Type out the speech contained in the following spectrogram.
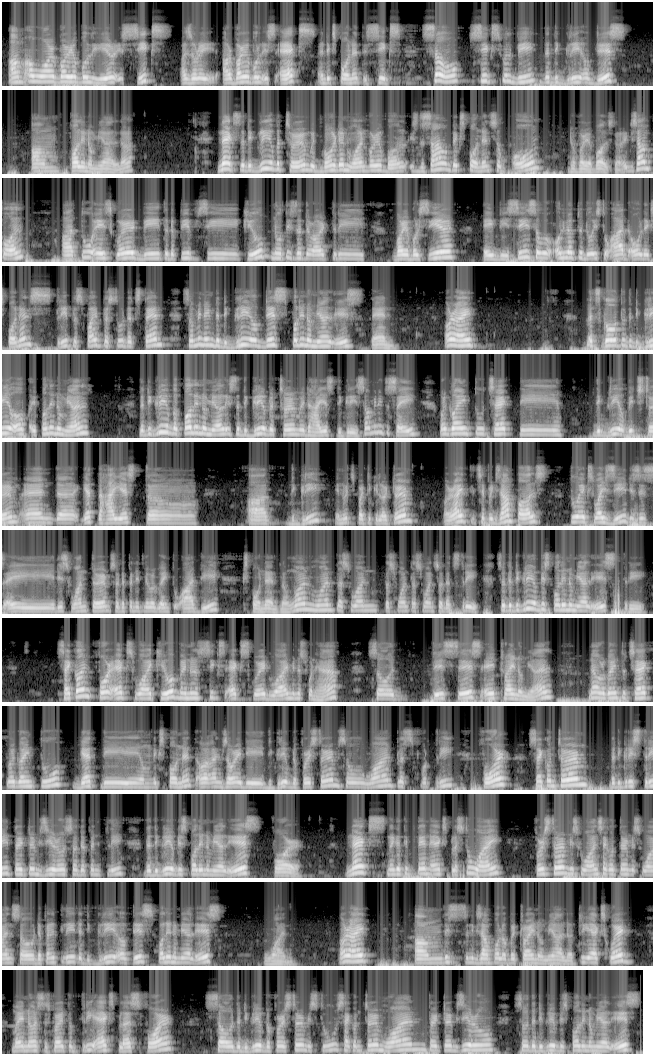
Um, our variable here is 6 uh, sorry, our variable is x and exponent is 6. So, 6 will be the degree of this um, polynomial. No? Next, the degree of a term with more than one variable is the sum of the exponents of all the variables. Now, example, uh, 2a squared b to the fifth c cubed. Notice that there are three variables here. A, B, C. So all you have to do is to add all the exponents. 3 plus 5 plus 2, that's 10. So meaning the degree of this polynomial is 10. Alright. Let's go to the degree of a polynomial. The degree of a polynomial is the degree of the term with the highest degree. So meaning to say, we're going to check the degree of each term and uh, get the highest uh, uh, degree in which particular term. All right, let's say for examples, 2xyz, this is a this one term, so definitely we're going to add the exponent. Now 1, 1 plus 1 plus 1 plus 1, so that's 3. So the degree of this polynomial is 3. Second, 4xy cubed minus 6x squared y minus 1 half. So this is a trinomial. Now we're going to check, we're going to get the um, exponent, or I'm sorry, the degree of the first term. So 1 plus 4, 3, 4. Second term, the degree is 3. Third term, 0. So definitely, the degree of this polynomial is 4. Next, negative 10x plus 2y. First term is 1. Second term is 1. So definitely, the degree of this polynomial is 1. Alright. Um, this is an example of a trinomial. Now, 3x squared minus the square root of 3x plus 4. So, the degree of the first term is 2, second term, 1. Third term, 0. So, the degree of this polynomial is...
